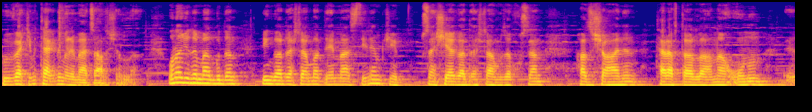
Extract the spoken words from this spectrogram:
qüvvə kimi təqdim etməyə çalışırlar. Ona görə mən buradan din qardaşlarıma demək istəyirəm ki, xüsusən Şiə qardaşlarımıza, xüsusən Hacı Şahinin tərəfdarlarına, onun e,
